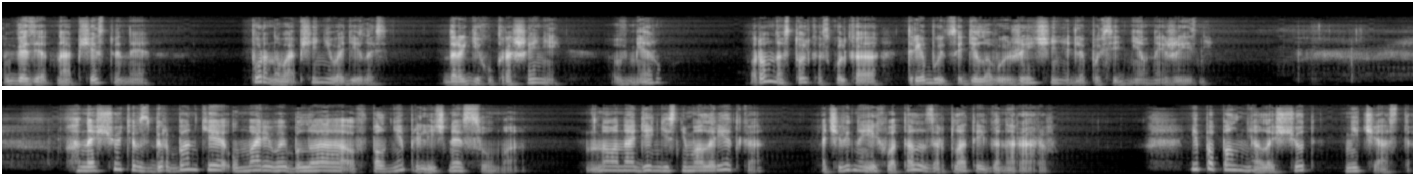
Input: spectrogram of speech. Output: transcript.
газетно-общественные. Порно вообще не водилось. Дорогих украшений в меру. Ровно столько, сколько требуется деловой женщине для повседневной жизни. На счете в Сбербанке у Марьевой была вполне приличная сумма. Но она деньги снимала редко. Очевидно, ей хватало зарплаты и гонораров и пополняла счет нечасто.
